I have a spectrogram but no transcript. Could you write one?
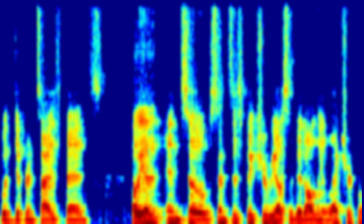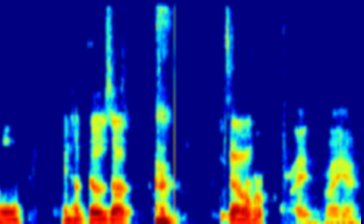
with different sized beds. Oh yeah, and so since this picture, we also did all the electrical and hooked those up. So- right, right here.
